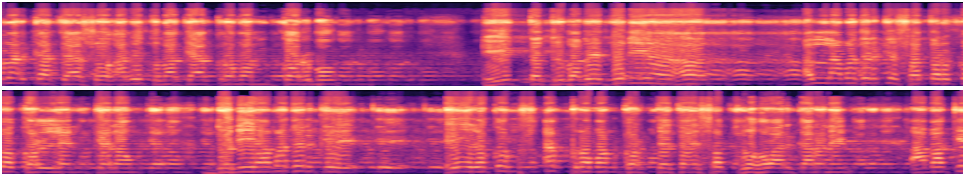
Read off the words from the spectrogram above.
আমার কাছে আসো, আমি তোমাকে আক্রমণ করব। শত্রু হওয়ার কারণে। আমাকে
